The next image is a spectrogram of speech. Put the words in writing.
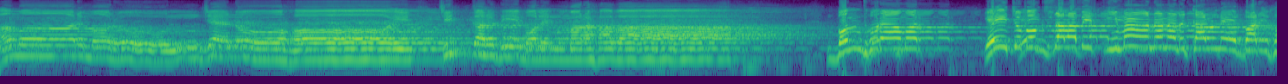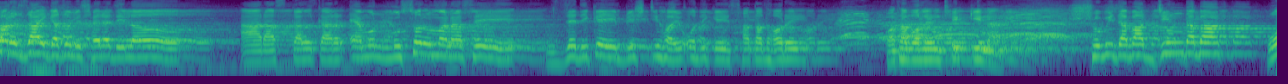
আমার মরণ যেন হয়। চিৎকার দিয়ে বলেন, মারহাবা। বন্ধুরা আমার এই যুবক জালাবি ইমান আনার কারণে বাড়ি ঘর জায়গা জমি ছেড়ে দিল। আর আজকালকার এমন মুসলমান আছে, যেদিকে বৃষ্টি হয় ওদিকে ছাতা ধরে। কথা বলেন ঠিক কিনা? সুবিধাবাদ, জিন্দাবাদ। ও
